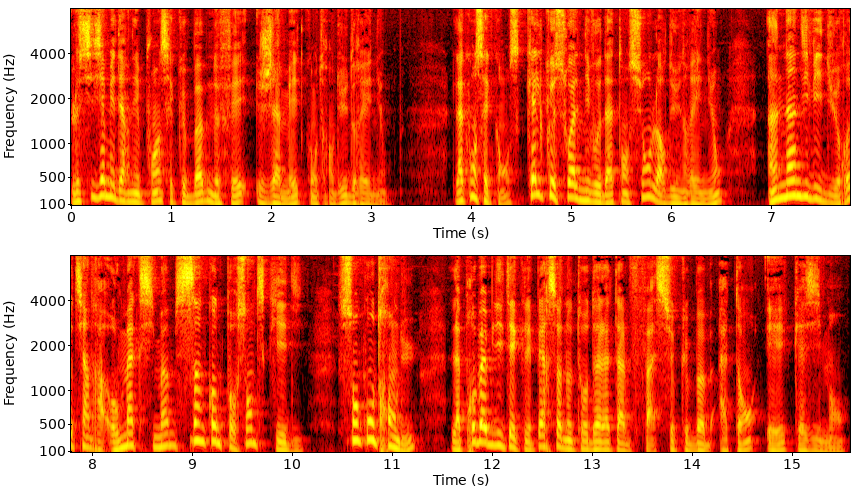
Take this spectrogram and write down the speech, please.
Le sixième et dernier point, c'est que Bob ne fait jamais de compte-rendu de réunion. La conséquence, quel que soit le niveau d'attention lors d'une réunion, un individu retiendra au maximum 50% de ce qui est dit. Sans compte-rendu, la probabilité que les personnes autour de la table fassent ce que Bob attend est quasiment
